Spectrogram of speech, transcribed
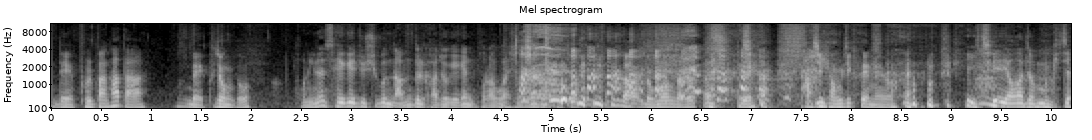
네, 볼만하다. 네, 그 정도. 본인은 3개 주시고 남들 가족에겐 뭐라고 하시는 건지. 아, 너무한가요? 네. 다시 경직되네요. 이치의 영화 전문 기자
